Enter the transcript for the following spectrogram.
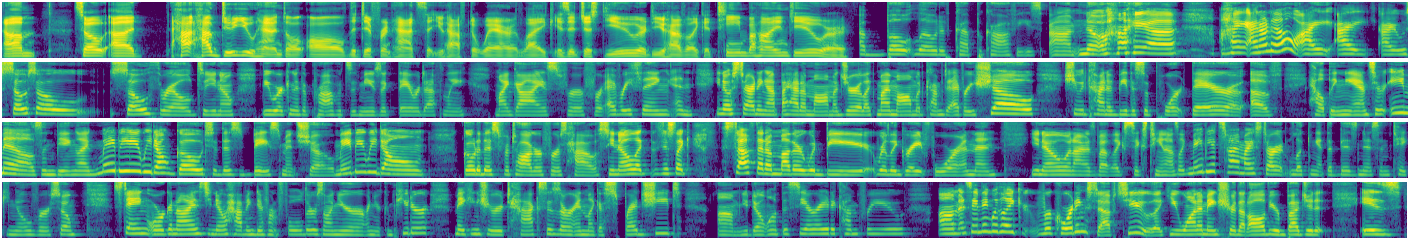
Um, so, uh, how how do you handle all the different hats that you have to wear? Like, is it just you, or do you have like a team behind you, or a boatload of cup of coffees? Um, no, I uh, I I don't know. I I I was so so so thrilled to you know be working with the Prophets of Music. They were definitely my guys for for everything. And you know, starting up, I had a momager. Like my mom would come to every show. She would kind of be the support there of, of helping me answer emails and being like, maybe we don't go to this basement show maybe we don't go to this photographer's house, you know, like just like stuff that a mother would be really great for. And then, you know, when I was about like 16, I was like, maybe it's time I start looking at the business and taking over. So staying organized, you know, having different folders on your on your computer, making sure your taxes are in like a spreadsheet. Um, you don't want the CRA to come for you. Um, and same thing with like recording stuff too. Like you want to make sure that all of your budget is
